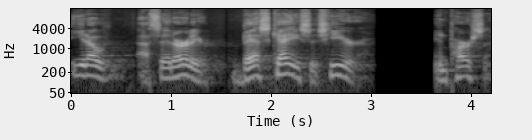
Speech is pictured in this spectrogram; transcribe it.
You know, I said earlier, best case is here in person.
